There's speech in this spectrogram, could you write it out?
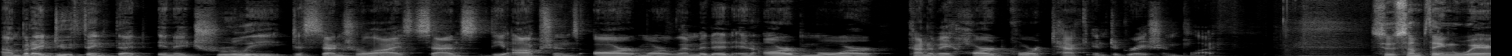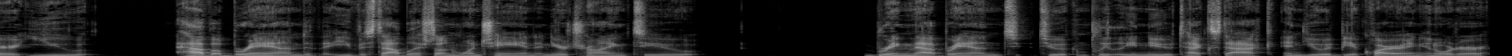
Um, but I do think that in a truly decentralized sense, the options are more limited and are more kind of a hardcore tech integration play. So something where you have a brand that you've established on one chain and you're trying to bring that brand to a completely new tech stack and you would be acquiring in order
